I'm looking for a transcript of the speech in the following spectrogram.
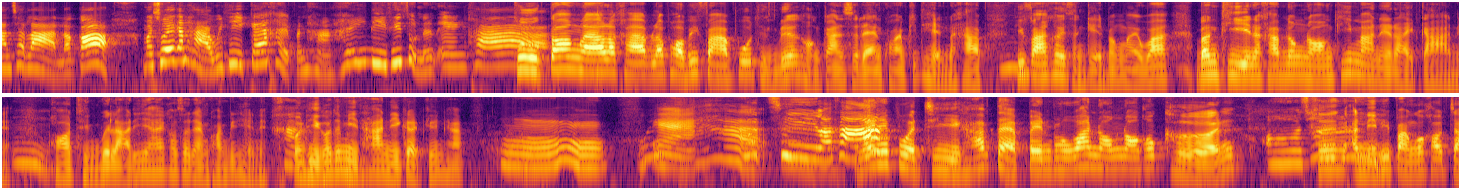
างชาญฉลาด แล้วก็มาช่วยกันหาวิธีแก้ไขปัญหาให้ดีที่สุดนั่นเองค่ะ ถูกต้องแล้วล่ะครับ แล้วพอพี่ฟ้าพูดถึงเรื่องของการแสดงความคิดเห็นนะครับ พี่ฟ้าเคยสังเกตบ้างไหมว่า บางทีนะครับน้องๆที่มาในรายการเนี่ย อืมพอถึงเวลาที่จะให้เขาแสดงความคิดเห็นเนี่ย ค่ะ บางทีเขาจะมีท่านี้เกิดขึ้นครับ ฉี่เหรอคะ ไม่ได้ปวดฉี่ครับ แต่เป็นเพราะว่าน้องๆเขาเขิน อ๋อใช่ ซึ่งอันนี้พี่ปั๊มก็เข้าใจ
